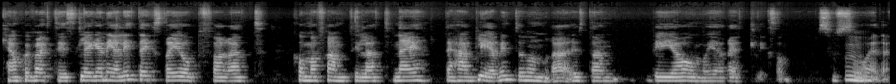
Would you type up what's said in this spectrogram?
kanske faktiskt lägga ner lite extra jobb för att komma fram till att nej, det här blev inte hundra utan vi gör om och gör rätt. Liksom. Så, så mm. är det.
